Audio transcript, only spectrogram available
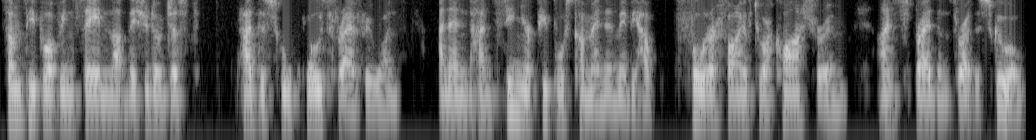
Some people have been saying that they should have just had the school closed for everyone, and then had senior pupils come in and maybe have four or five to a classroom and spread them throughout the school.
